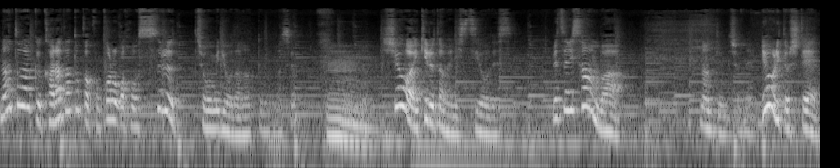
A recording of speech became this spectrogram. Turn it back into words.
なんとなく体とか心が欲する調味料だなって思いますよ。うん。塩は生きるために必要です。別に酸はなんて言うんでしょうね。料理として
